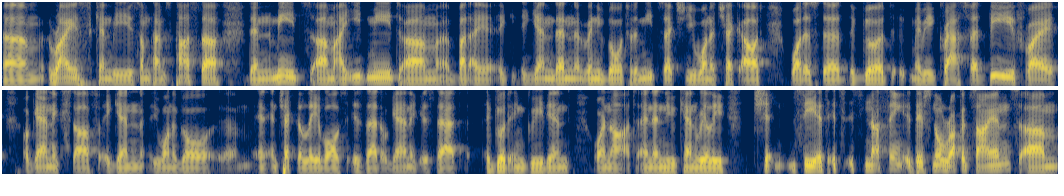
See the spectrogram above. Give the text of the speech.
um, rice can be sometimes pasta then meats. Um, i eat meat um, but i again then when you go to the meat section you want to check out what is the the good maybe grass-fed beef right? Organic stuff. Again you want to go um, and, and check the labels. Is that organic? Is that a good ingredient or not? And then you can really see it's it's it's nothing there's no rocket science. Um,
